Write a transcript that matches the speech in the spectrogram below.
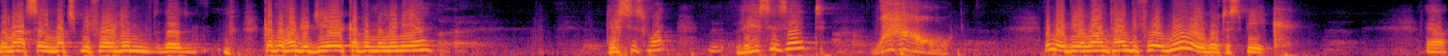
will not say much before him the couple hundred years, couple millennia. This is what? This is it? Wow. It may be a long time before we're able to speak. You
